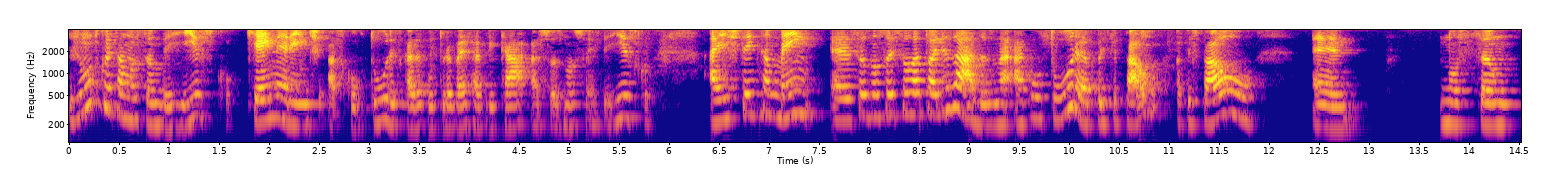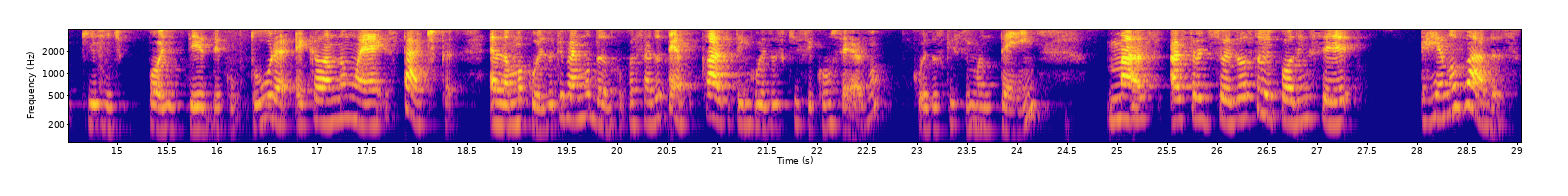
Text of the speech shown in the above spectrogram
Junto com essa noção de risco, que é inerente às culturas, cada cultura vai fabricar as suas noções de risco, a gente tem também essas noções sendo atualizadas. Né? A cultura, a principal, a principal é, noção que a gente pode ter de cultura é que ela não é estática. Ela é uma coisa que vai mudando com o passar do tempo. Claro que tem coisas que se conservam, coisas que se mantêm, mas as tradições elas também podem ser renovadas,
